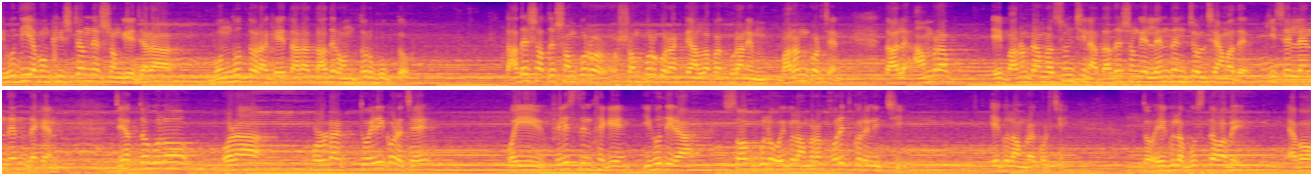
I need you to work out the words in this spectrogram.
ইহুদি এবং খ্রিস্টানদের সঙ্গে যারা বন্ধুত্ব রাখে, তারা তাদের অন্তর্ভুক্ত। তাদের সাথে সম্পর্ক সম্পর্ক রাখতে আল্লাপাক কোরআনে বারণ করছেন। তাহলে আমরা এই বারণটা আমরা শুনছি না, তাদের সঙ্গে লেনদেন চলছে আমাদের। কিসের লেনদেন? দেখেন যে এতগুলো ওরা প্রোডাক্ট তৈরি করেছে, ওই ফিলিস্তিন থেকে ইহুদিরা, সবগুলো ওইগুলো আমরা খরিদ করে নিচ্ছি। এগুলো আমরা করছি। তো এগুলো বুঝতে হবে। এবং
